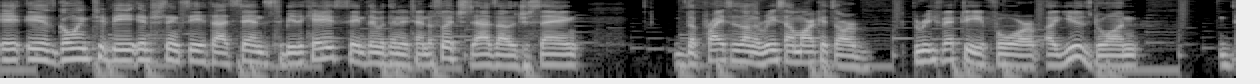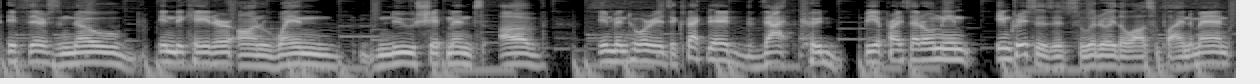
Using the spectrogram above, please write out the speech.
it is going to be interesting to see if that stands to be the case. Same thing with the Nintendo Switch, as I was just saying. The prices on the resale markets are 350 for a used one. If there's no indicator on when new shipments of inventory is expected, that could be a price that only increases. It's literally the law of supply and demand.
